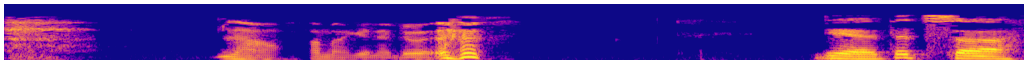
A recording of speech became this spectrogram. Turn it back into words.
no, I'm not gonna do it. Yeah, that's uh,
